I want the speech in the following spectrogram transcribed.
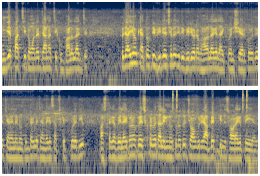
নিজে পাচ্ছি, তোমাদের জানাচ্ছি, খুব ভালো লাগছে। তো যাই হোক, এত অব্দি ভিডিও ছিল। যদি ভিডিওটা ভালো লাগে লাইক কমেন্ট শেয়ার করে দিও। চ্যানেলে নতুন থাকলে চ্যানেলকে সাবস্ক্রাইব করে দিও। পাঁচ টাকা বেলাইকনও প্রেস করবে, তাহলে নতুন নতুন চমগুলির আপডেট কিন্তু সবার আগে পেয়ে যাবে।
